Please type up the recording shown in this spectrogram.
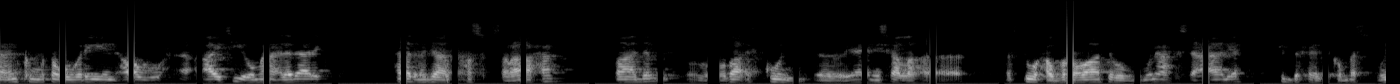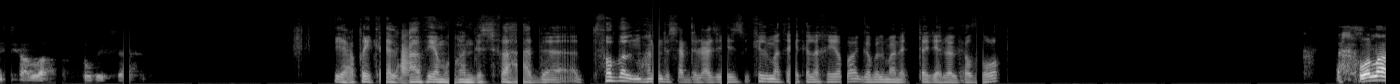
أنكم مطورين أو IT وما إلى ذلك هذا مجال خاص صراحة قادم وظائف تكون آه، يعني إن شاء الله آه، مفتوحة وبرواتب ومنافسة عالية شدوا حيلكم بس وإن شاء الله التوظيف سهل. يعطيك العافية مهندس فهد. تفضل مهندس عبد العزيز كلمتك الأخيرة قبل ما نتجه للحضور. والله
